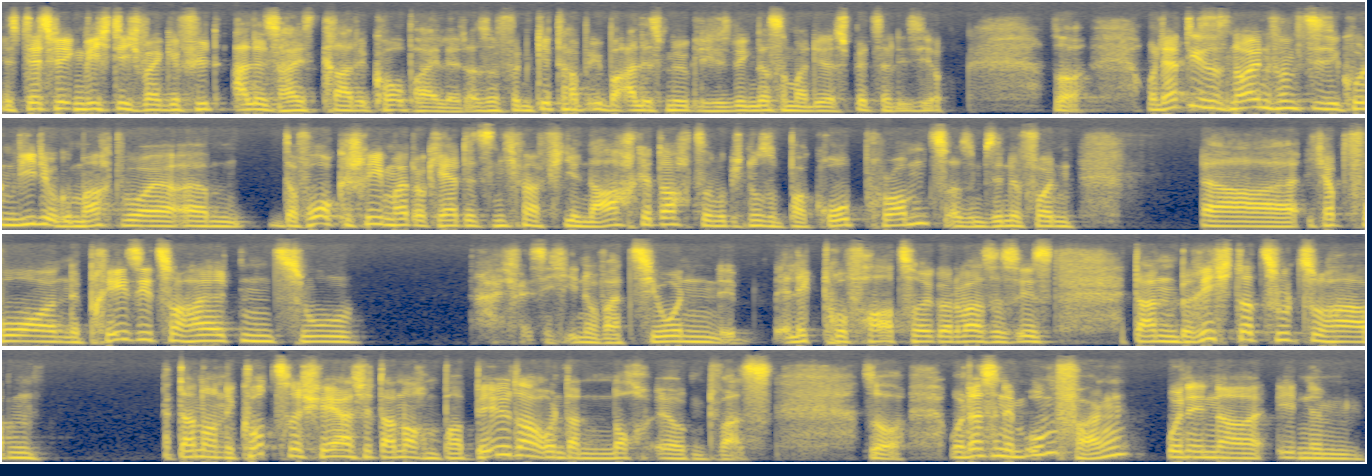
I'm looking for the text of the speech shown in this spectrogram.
Ist deswegen wichtig, weil gefühlt alles heißt gerade Copilot. Also von GitHub über alles mögliche. Deswegen das nochmal die Spezialisierung. So. Und er hat dieses 59 Sekunden Video gemacht, wo er ähm, davor auch geschrieben hat, okay, er hat jetzt nicht mal viel nachgedacht, sondern wirklich nur so ein paar Grob-Prompts. Also im Sinne von, äh, ich habe vor, eine Präsi zu halten zu ich weiß nicht, Innovationen, Elektrofahrzeuge oder was es ist, dann einen Bericht dazu zu haben, dann noch eine Kurzrecherche, dann noch ein paar Bilder und dann noch irgendwas. So. Und das in einem Umfang und in, einer, in einem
